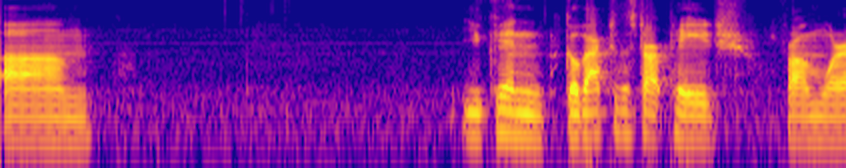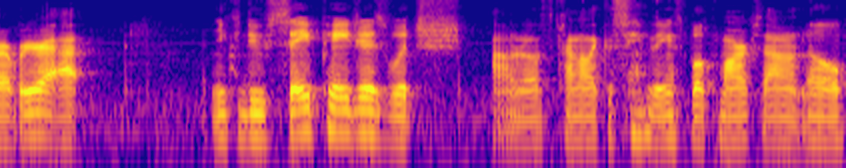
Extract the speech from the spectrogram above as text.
Um, you can go back to the start page from wherever you're at. You can do save pages, which I don't know, it's kind of like the same thing as bookmarks. I don't know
